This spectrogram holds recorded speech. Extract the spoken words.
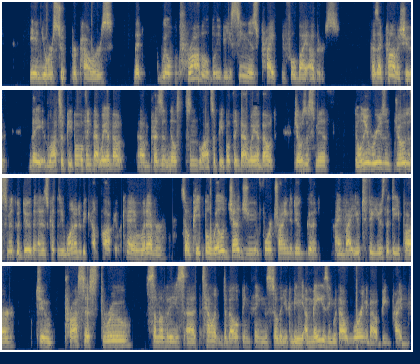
in your superpowers that will probably be seen as prideful by others. Because I promise you, They lots of people think that way about um, President Nelson. Lots of people think that way about Joseph Smith. The only reason Joseph Smith would do that is because he wanted to become popular. Okay, whatever. So people will judge you for trying to do good. I invite you to use the DPAR to process through some of these uh, talent developing things so that you can be amazing without worrying about being prideful.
